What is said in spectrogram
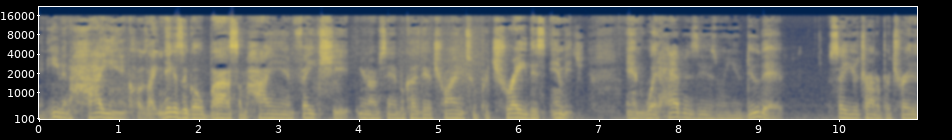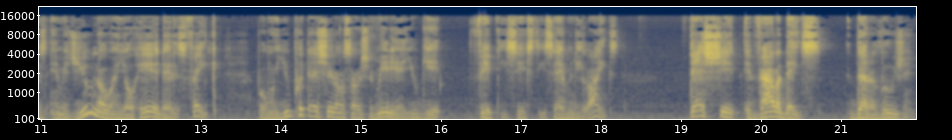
and even high end clothes. Like niggas will go buy some high end fake shit, you know what I'm saying? Because they're trying to portray this image. And what happens is when you do that, say you're trying to portray this image, you know in your head that it's fake. But when you put that shit on social media you get 50, 60, 70 likes, that shit, it validates that illusion.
